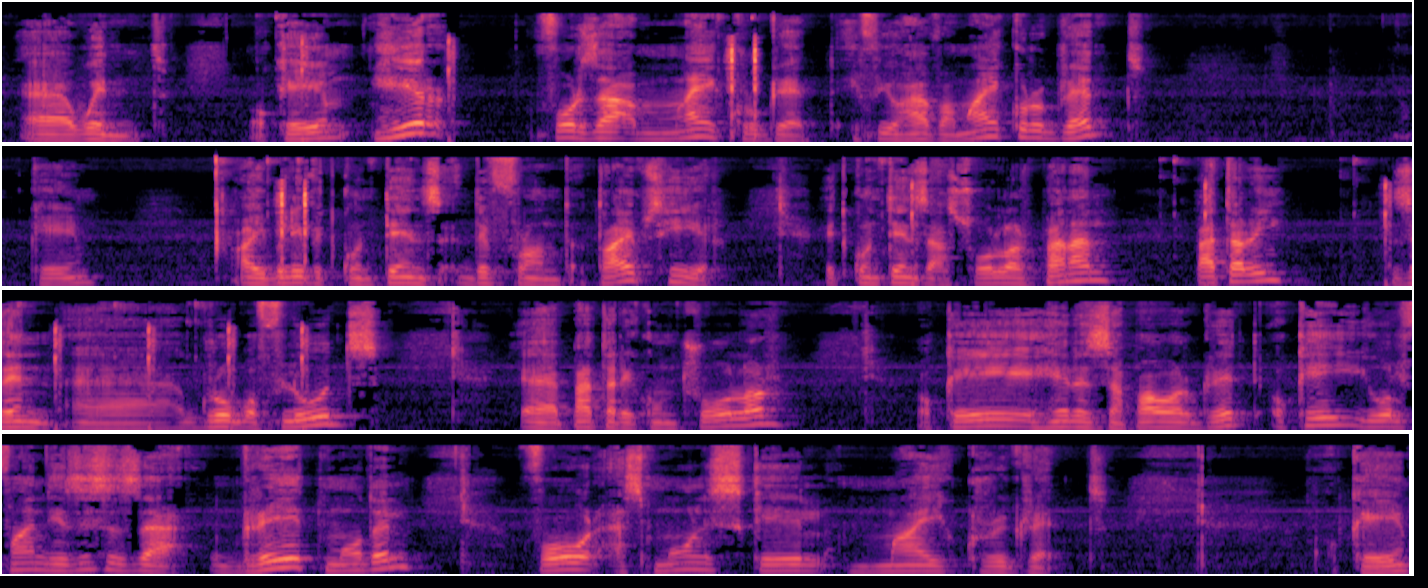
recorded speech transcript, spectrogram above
uh, wind. Okay here for the microgrid. If you have a microgrid okay I believe it contains different types here. It contains a solar panel battery then a group of loads battery controller okay here is the power grid. Okay you will find this. This is a great model for a small scale microgrid. Okay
